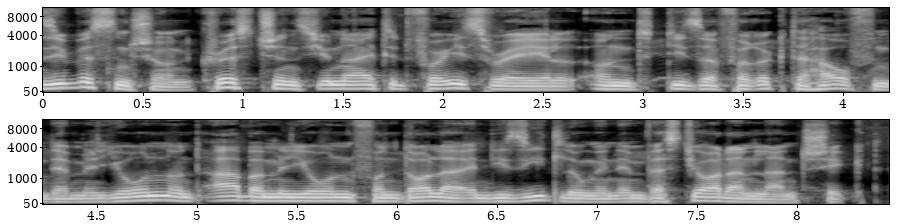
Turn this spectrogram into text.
Sie wissen schon, Christians United for Israel und dieser verrückte Haufen, der Millionen und Abermillionen von Dollar in die Siedlungen im Westjordanland schickt,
